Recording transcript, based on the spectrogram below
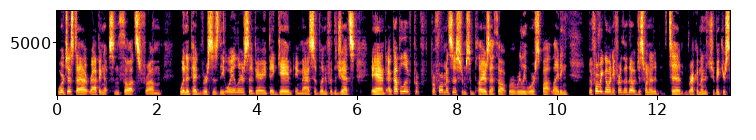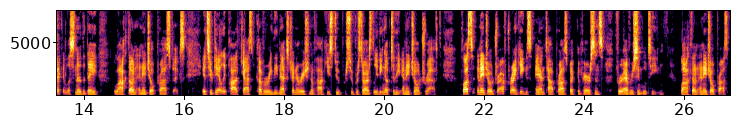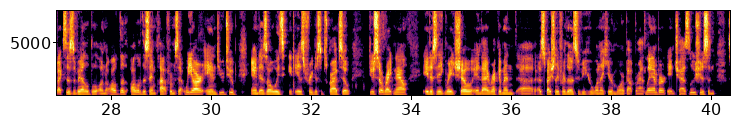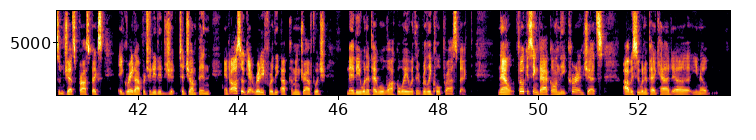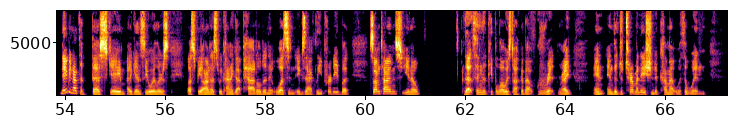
We're just uh, wrapping up some thoughts from Winnipeg versus the Oilers, a very big game, a massive win for the Jets, and a couple of performances from some players I thought were really worth spotlighting. Before we go any further, though, just wanted to, recommend that you make your second listen of the day Locked On NHL Prospects. It's your daily podcast covering the next generation of hockey super, superstars leading up to the NHL draft, plus NHL draft rankings and top prospect comparisons for every single team. Locked On NHL Prospects is available on all the all of the same platforms that we are and YouTube. And as always, it is free to subscribe. So do so right now. It is a great show, and I recommend, uh, especially for those of you who want to hear more about Brad Lambert and Chaz Lucius and some Jets prospects, a great opportunity to, j- to jump in and also get ready for the upcoming draft, which maybe Winnipeg will walk away with a really cool prospect. Now, focusing back on the current Jets, obviously Winnipeg had, uh, you know, maybe not the best game against the Oilers. Let's be honest, we kind of got paddled and it wasn't exactly pretty, but sometimes, you know, that thing that people always talk about grit, right? And and the determination to come out with a win.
